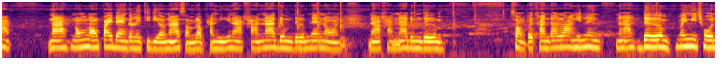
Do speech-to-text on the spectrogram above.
าก นะน้องๆป้ายแดงกันเลยทีเดียวนะสำหรับคันนี้นะคันหน้าเดิมๆแน่นอนนะคันหน้าเดิมๆส่องไปคันด้านล่างนิดนึงนะคะเดิมไม่มีชน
